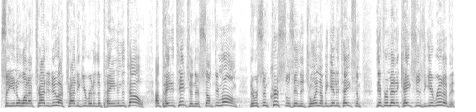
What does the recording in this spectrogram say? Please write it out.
So you know what I've tried to do? I've tried to get rid of the pain in the toe. I paid attention. There's something wrong. There were some crystals in the joint. I began to take some different medications to get rid of it.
